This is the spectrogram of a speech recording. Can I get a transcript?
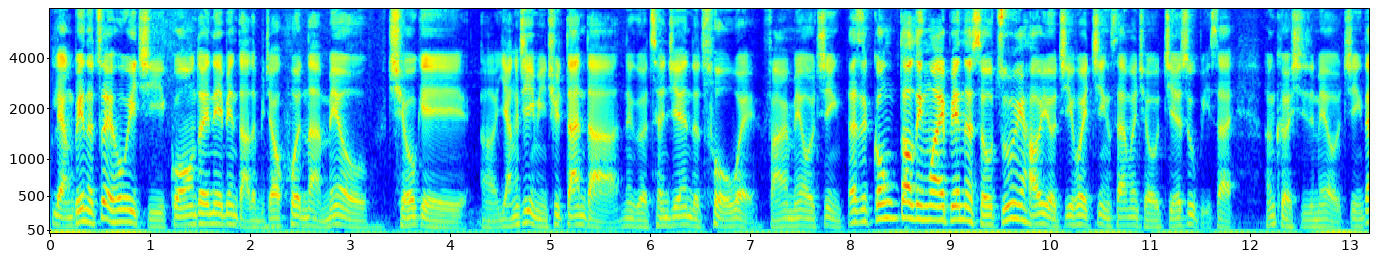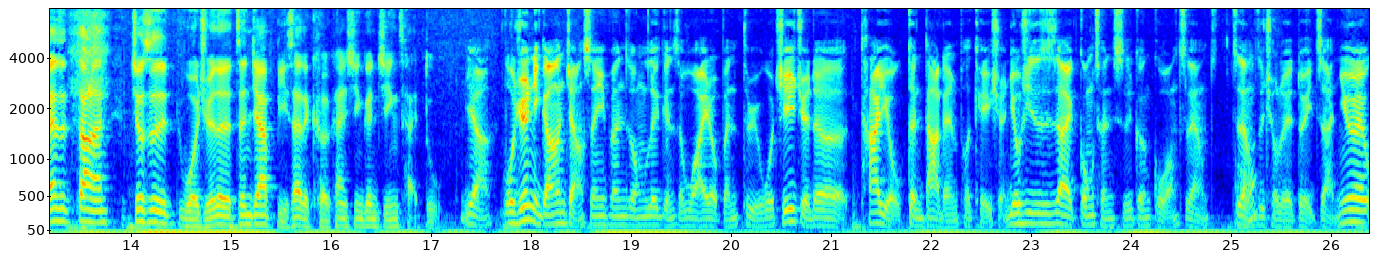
两边的最后一集，国王队那边打的比较混乱，没有。球给呃杨继敏去单打那个陈杰恩的错位，反而没有进。但是攻到另外一边的时候，朱云豪有机会进三分球结束比赛，很可惜是没有进。但是当然就是我觉得增加比赛的可看性跟精彩度。Yeah，我觉得你刚刚讲剩一分钟，Legans wide open three，我其实觉得它有更大的 implication，尤其是在工程师跟国王这样这两支球队对战，因为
